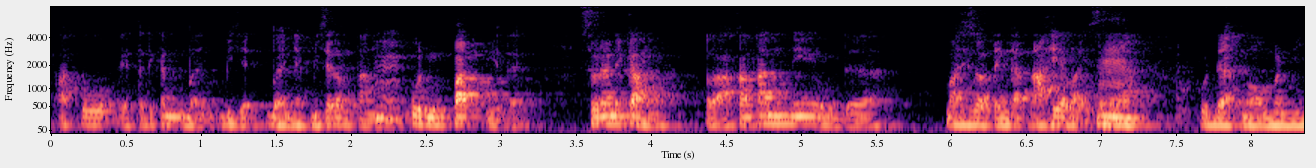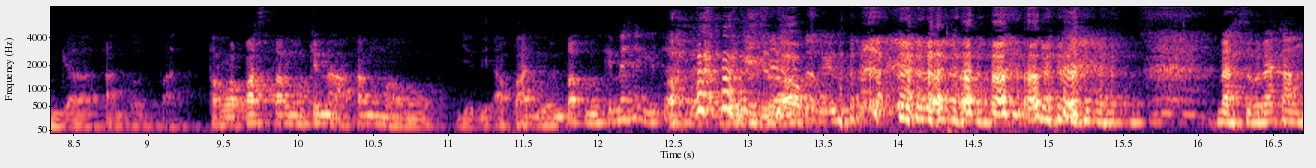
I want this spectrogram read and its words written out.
aku ya tadi kan banyak bicara tentang Hmm. Unpad gitu ya. Sebenarnya nih Kang, eh, Akang kan nih udah mahasiswa tingkat akhir lah istilahnya. Hmm. Udah mau meninggalkan Unpad. Terlepas tar mungkin Akang mau jadi apa di Unpad mungkin ya gitu. Ada, ada sesuatu gitu. nah sebenarnya Kang,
